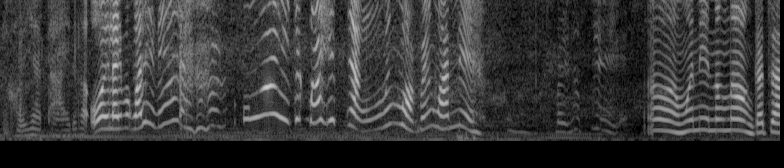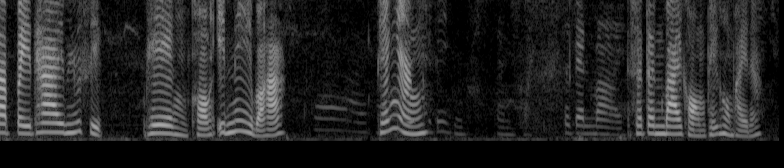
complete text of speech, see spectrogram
เดี๋ยวขออนุญาตถ่ายด้วยค่ะโอ้ยอะไรมาวันนี่เนี่ยโอ้ยจักมาเฮ็ดหยังแม่งบอกแม่งวันนี่ไปทุกที่เออเมื่อนี้น้องๆก็จะไปถ่ายมิวสิกเพลงของอินนี่บ่คะเพลงหยังสแตนบายสแตนบายของเพลงของไผ่นะฟิชเชอร์ลิง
